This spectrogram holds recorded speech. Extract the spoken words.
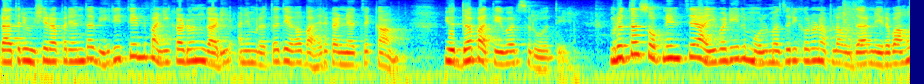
रात्री उशिरापर्यंत विहिरीतील पाणी काढून गाडी आणि मृतदेह बाहेर काढण्याचे काम युद्धपातळीवर सुरू होते. मृत स्वप्नीलचे आईवडील मोलमजुरी करून आपला उदरनिर्वाह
